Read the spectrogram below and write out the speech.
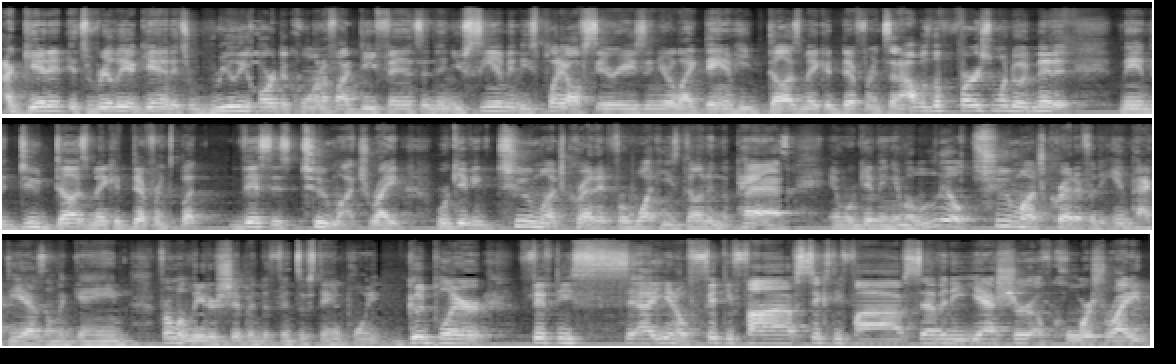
I get it. It's really, again, it's really hard to quantify defense. And then you see him in these playoff series and you're like, damn, he does make a difference. And I was the first one to admit it. Man, the dude does make a difference, but this is too much, right? We're giving too much credit for what he's done in the past, and we're giving him a little too much credit for the impact he has on the game from a leadership and defensive standpoint. Good player, 50, uh, you know, 55, 65, 70. Yeah, sure, of course, right?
